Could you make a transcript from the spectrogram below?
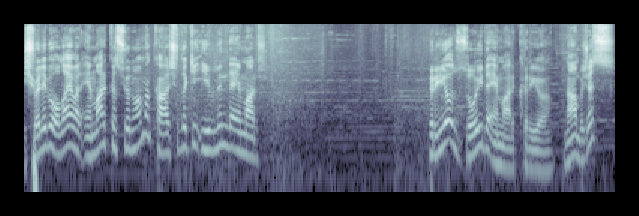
Şöyle bir olay var. MR kasıyorum ama karşıdaki Evelyn de MR. Kırıyor. Zoe de MR kırıyor. Ne yapacağız?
